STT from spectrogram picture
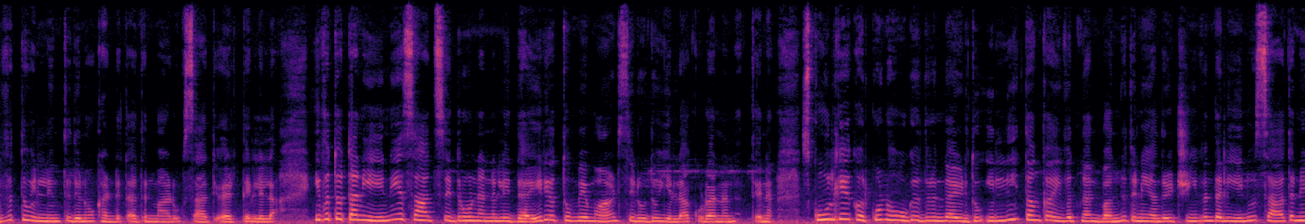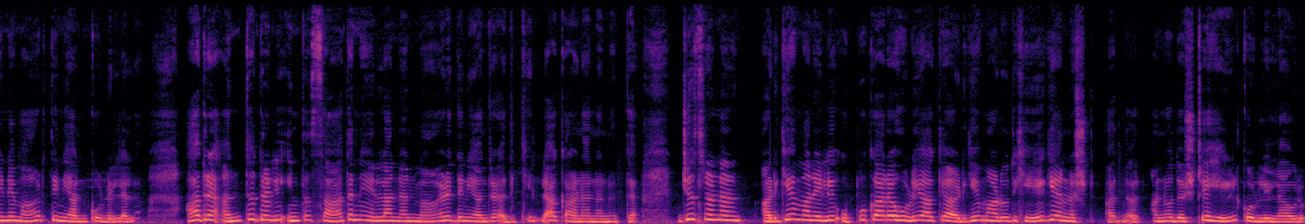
ಇವತ್ತು ಇಲ್ಲಿ ನಿಂತಿದ್ದೇನೋ ಖಂಡಿತ ಅದನ್ನು ಮಾಡೋಕ್ಕೆ ಸಾಧ್ಯ ಇರ್ತಿರ್ಲಿಲ್ಲ. ಇವತ್ತು ತಾನು ಏನೇ ಸಾಧಿಸಿದ್ರು ನನ್ನಲ್ಲಿ ಧೈರ್ಯ ತುಂಬಿ ಮಾಡಿಸಿರುವುದು ಎಲ್ಲ ಕೂಡ ನನ್ನ ಅತ್ತೆನೇ. ಸ್ಕೂಲ್ಗೆ ಕರ್ಕೊಂಡು ಹೋಗೋದ್ರಿಂದ ಹಿಡಿದು ಇಲ್ಲಿ ತನಕ ಇವತ್ತು ನಾನು ಬಂದಿದ್ದೀನಿ ಅಂದರೆ ಜೀವನದಲ್ಲಿ ಏನೂ ಸಾಧನೆನೇ ಮಾಡ್ತೀನಿ ಅಂದ್ಕೊಂಡಿಲ್ಲಲ್ಲ ಆದರೆ ಅಂಥದ್ರಲ್ಲಿ ಇಂಥ ಸಾಧನೆ ಎಲ್ಲ ನಾನು ಮಾಡಿದ್ದೀನಿ ಅಂದರೆ ಅದಕ್ಕೆಲ್ಲ ಕಾರಣ ನನ್ನತ್ತೆ ಜಸ್ಟ್ ನಾನು ಅಡುಗೆ ಮನೆಯಲ್ಲಿ ಉಪ್ಪು, ಖಾರ, ಹುಳಿ ಹಾಕಿ ಅಡುಗೆ ಮಾಡೋದು ಹೇಗೆ ಅನ್ನೋಷ್ಟು ಅನ್ನೋ ಅನ್ನೋದಷ್ಟೇ ಹೇಳ್ಕೊಡ್ಲಿಲ್ಲ ಅವರು.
